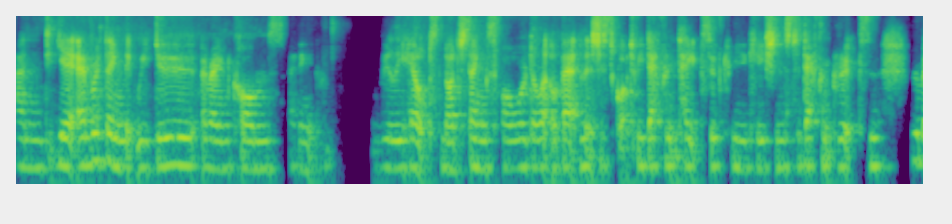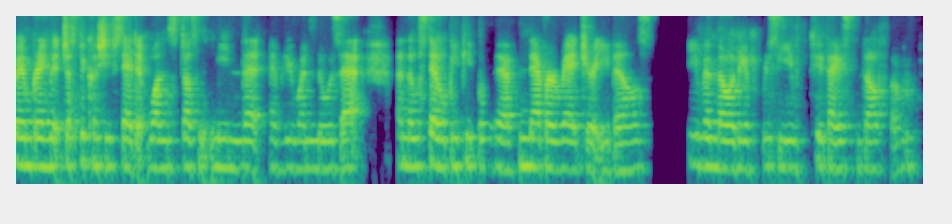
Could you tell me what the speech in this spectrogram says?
and yeah, everything that we do around comms, I think really helps nudge things forward a little bit. And it's just got to be different types of communications to different groups. And remembering that just because you've said it once doesn't mean that everyone knows it. And there'll still be people who have never read your emails, even though they've received 2,000 of them.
